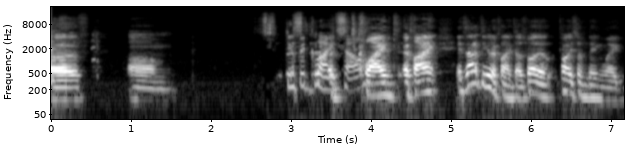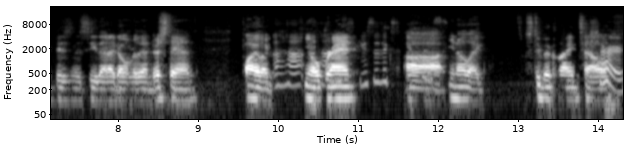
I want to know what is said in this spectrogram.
of um Stupid clientele. It's client a client it's not due to clientele, it's probably probably something like businessy that I don't really understand. Probably like Uh-huh. you know, uh-huh. brand, excuses, excuses. uh you know like stupid clientele, sure.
